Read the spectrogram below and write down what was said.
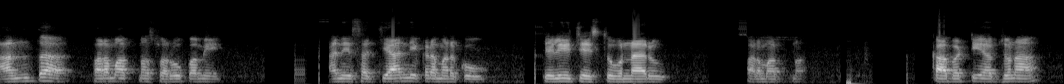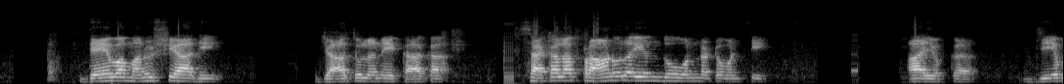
అంత పరమాత్మ స్వరూపమే అనే సత్యాన్ని ఇక్కడ మనకు తెలియచేస్తూ ఉన్నారు పరమాత్మ. కాబట్టి అర్జున దేవ మనుష్యాది జాతులనే కాక సకల ప్రాణుల ఎందు ఉన్నటువంటి ఆ యొక్క జీవ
